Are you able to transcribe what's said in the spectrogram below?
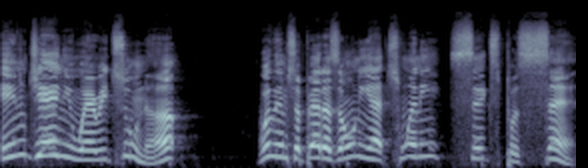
in January? Tune up. William Zepeda's only at twenty six percent.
